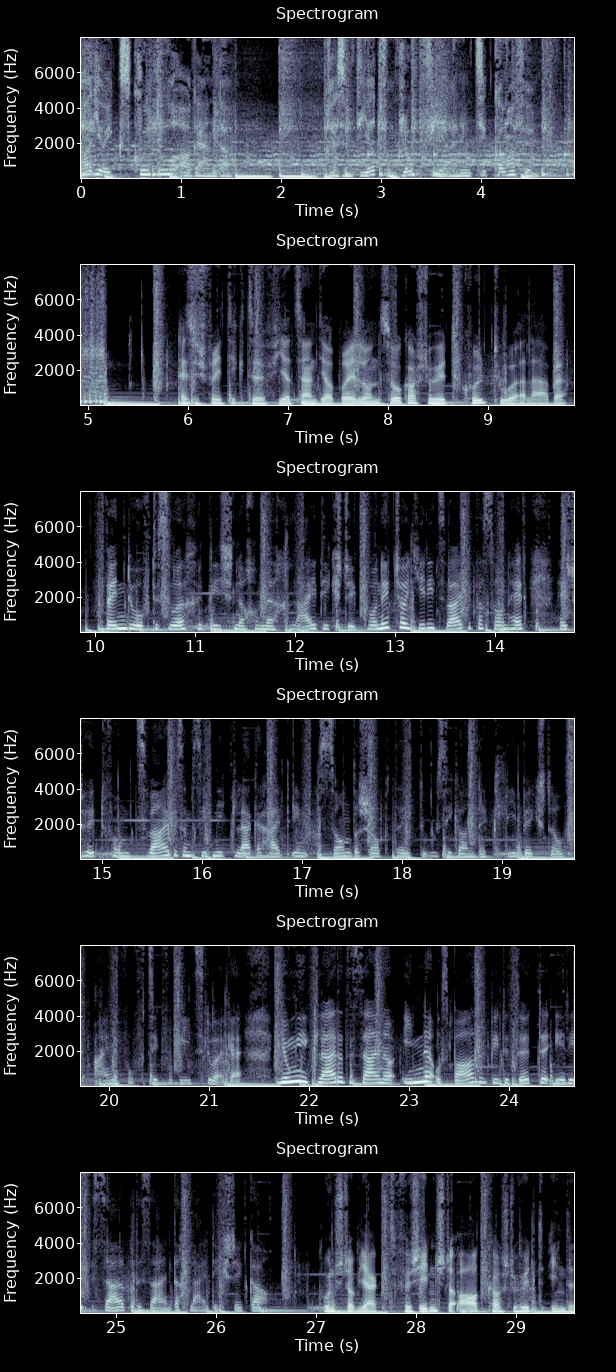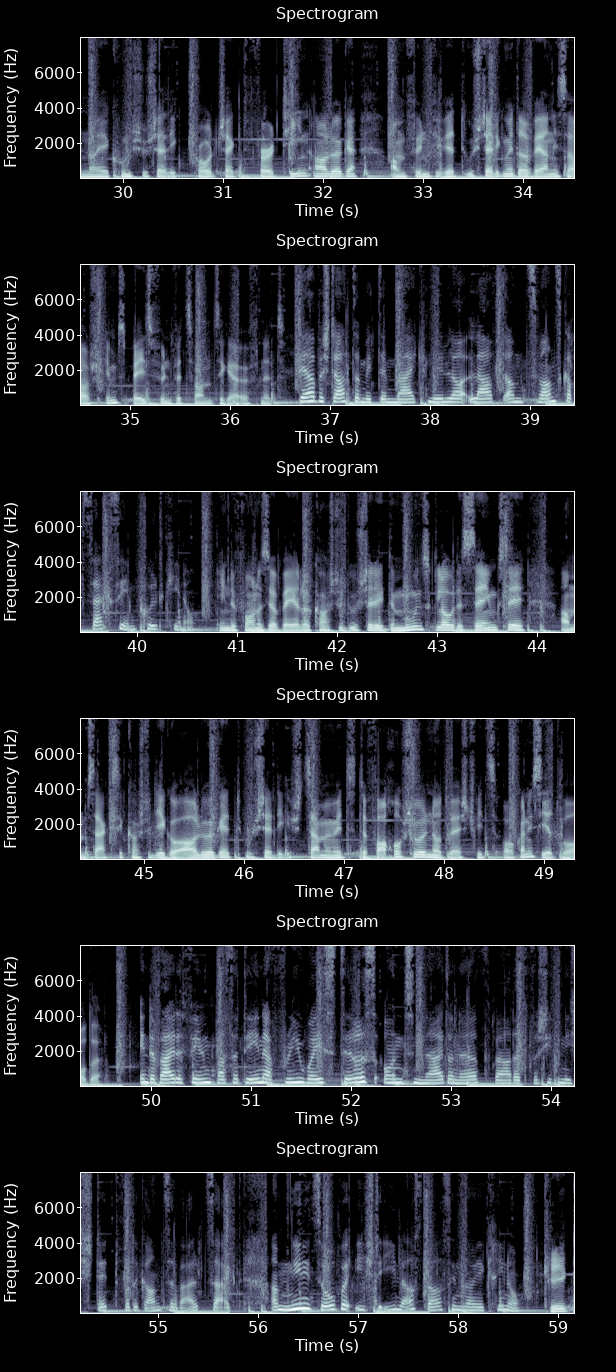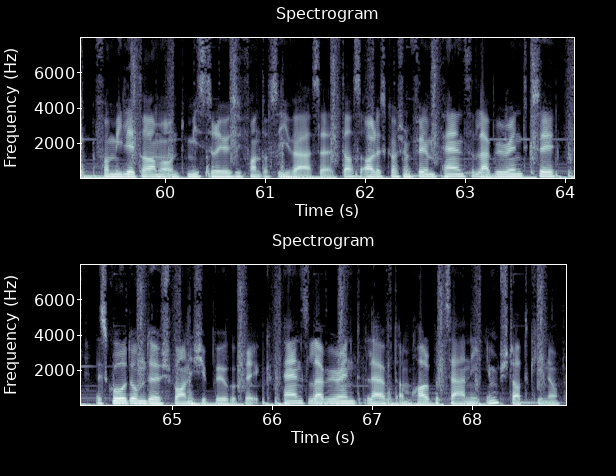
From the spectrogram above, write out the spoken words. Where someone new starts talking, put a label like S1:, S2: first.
S1: Radio X Kulturagenda. Präsentiert vom Club 94,5.
S2: Es ist Freitag, der 14. April und so kannst du heute Kultur erleben.
S3: Wenn du auf der Suche bist nach einem Kleidungsstück, das nicht schon jede zweite Person hat, hast du heute vom 2 bis am 7 Gelegenheit im Sondershop 3000 an der Kliebeckstrasse 51 vorbeizuschauen. Junge KleiderdesignerInnen aus Basel bieten dort ihre selber designten Kleidungsstücke an.
S2: Kunstobjekte verschiedenster Art kannst du heute in der neuen Kunstausstellung Project 13 anschauen. Am 5. wird die Ausstellung mit einer Vernissage im Space 25 eröffnet.
S3: Der Bestatter mit dem Mike Müller läuft am 20 ab 6 im Kultkino.
S2: In der Fondation Baylor kannst du die Ausstellung The Moon's Glow The Same sehen. Am 6. kannst du die anschauen. Die Ausstellung ist zusammen mit der Fachhochschule Nordwestschweiz organisiert worden.
S3: In den beiden Filmen Pasadena, Freeway Stills und Night on Earth werden verschiedene Städte von der ganzen Welt gezeigt. Am 9. Oktober ist der Einlass das im neuen Kino.
S2: Krieg, Familiendrama und mysteriöse Fantasiewesen. Das alles kannst du im Film Pan's Labyrinth sehen. Es geht um den spanischen Bürgerkrieg. Pan's Labyrinth läuft am halben Zehn im Stadtkino.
